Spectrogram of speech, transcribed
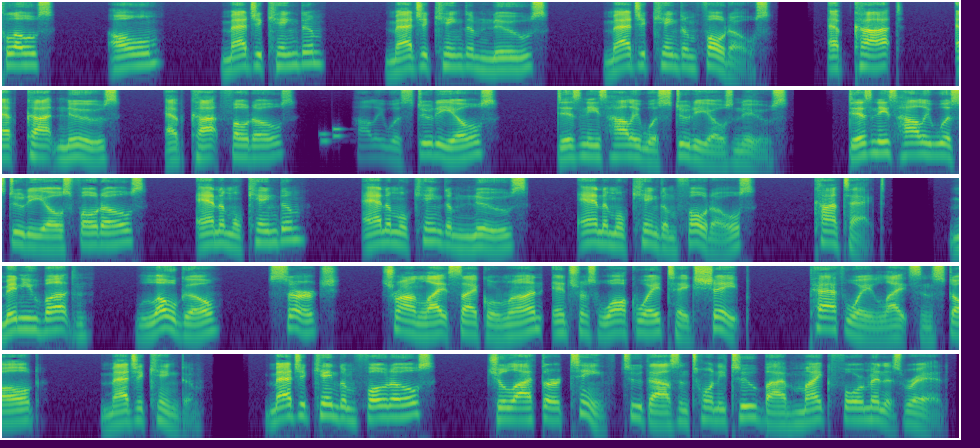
Close, Ohm, Magic Kingdom, Magic Kingdom News, Magic Kingdom Photos, Epcot, Epcot News, Epcot Photos, Hollywood Studios, Disney's Hollywood Studios News, Disney's Hollywood Studios Photos, Animal Kingdom, Animal Kingdom News, Animal Kingdom Photos, Contact, Menu button, Logo, Search, Tron Light Cycle Run, Entrance Walkway takes shape, Pathway lights installed, Magic Kingdom. Magic Kingdom Photos, July 13th, 2022 by Mike 4 Minutes Red.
